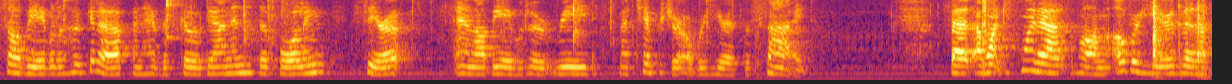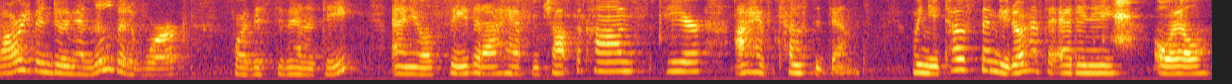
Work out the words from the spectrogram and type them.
so I'll be able to hook it up and have this go down into the boiling syrup and I'll be able to read my temperature over here at the side. But I want to point out while I'm over here that I've already been doing a little bit of work for this divinity. And you'll see that I have some chopped pecans here. I have toasted them. When you toast them, you don't have to add any oil,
